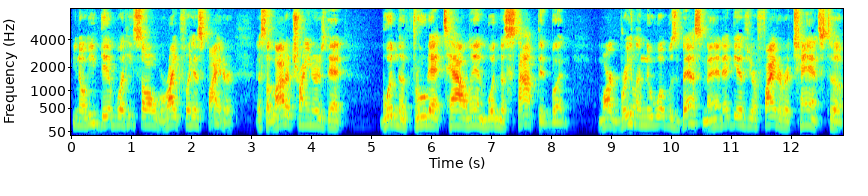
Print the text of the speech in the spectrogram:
you know, he did what he saw right for his fighter. There's a lot of trainers that wouldn't have threw that towel in, wouldn't have stopped it, but Mark Breland knew what was best, man. That gives your fighter a chance to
